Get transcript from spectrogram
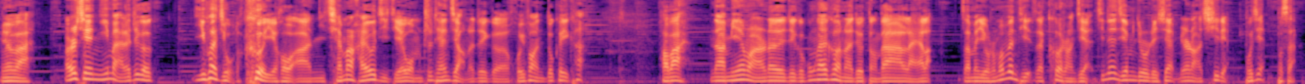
明白吧？而且你买了这个一块九的课以后啊，你前面还有几节我们之前讲的这个回放，你都可以看，好吧？那明天晚上的这个公开课呢，就等大家来了，咱们有什么问题在课上见。今天节目就是这些，明儿早上七点不见不散。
